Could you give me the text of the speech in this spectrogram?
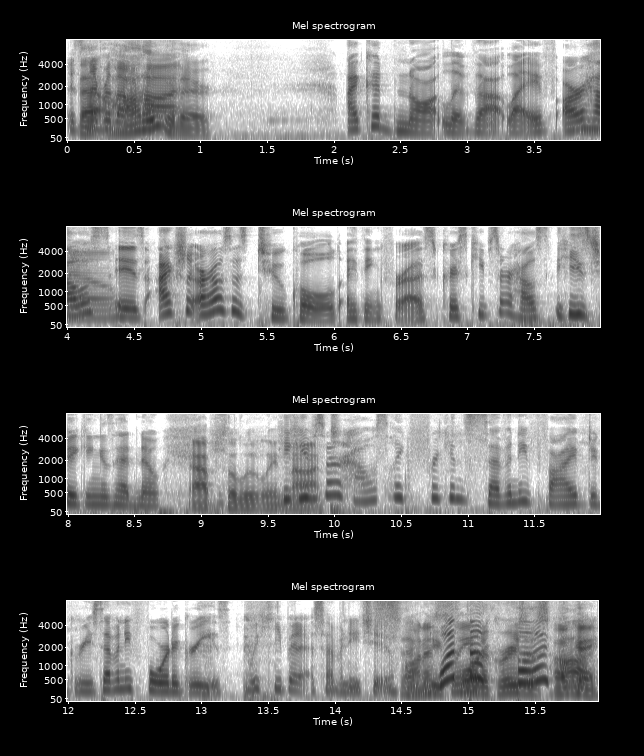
It's that never that hot, hot. over there. I could not live that life. Our house No. is actually our house is too cold. I think for us. Chris keeps our house. He's shaking his head. No, Absolutely he not. keeps our house like freaking seventy five degrees, seventy four degrees. We keep it at 72. Honestly- 74 What the degrees is fuck? hot. Okay.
